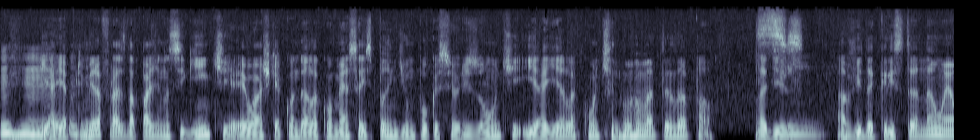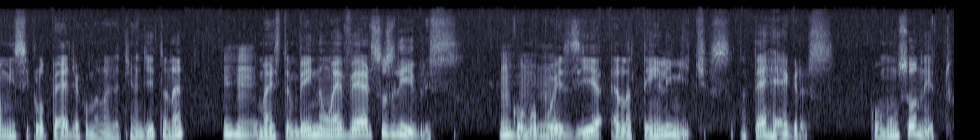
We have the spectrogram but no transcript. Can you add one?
Uhum, E aí a uhum. primeira frase da página seguinte, eu acho que é quando ela começa a expandir um pouco esse horizonte e aí ela continua matando a pau. Ela diz: Sim. a vida cristã não é uma enciclopédia, como ela já tinha dito, né? Uhum. Mas também não é versos livres. Como Uhum. poesia, ela tem limites, até regras, como um soneto.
